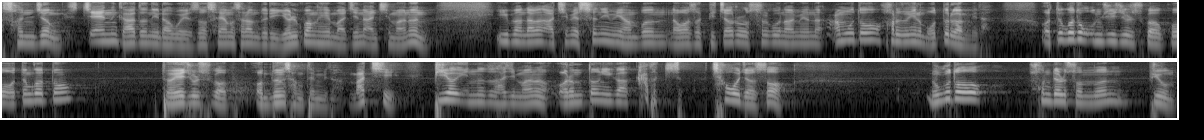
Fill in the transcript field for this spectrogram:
선정, 젠 가든이라고 해서 서양 사람들이 열광해 마지는 않지만은 이 마당은 아침에 스님이 한번 나와서 빗자루로 쓸고 나면 아무도 하루 종일 못 들어갑니다. 어떤 것도 움직여줄 수가 없고 어떤 것도 더해줄 수가 없는 상태입니다. 마치 비어 있는 듯 하지만 얼음덩이가 가득 차오져서 누구도 손댈 수 없는 비움.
